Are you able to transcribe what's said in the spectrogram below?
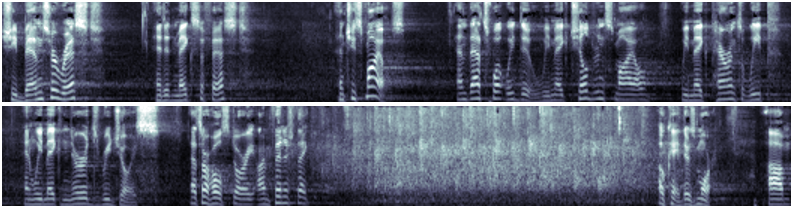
she bends her wrist, and it makes a fist, and she smiles. And that's what we do. We make children smile, we make parents weep, and we make nerds rejoice. That's our whole story. I'm finished. Thank you. Okay, there's more. Um,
